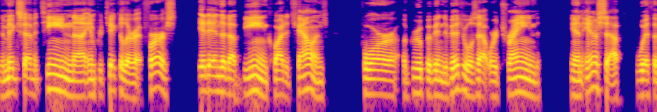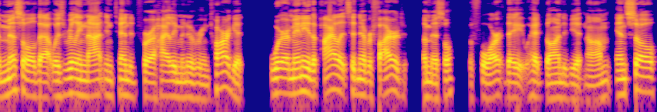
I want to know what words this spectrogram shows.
The MiG 17 uh, in particular at first it ended up being quite a challenge for a group of individuals that were trained in intercept with a missile that was really not intended for a highly maneuvering target, where many of the pilots had never fired a missile before they had gone to Vietnam. And so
